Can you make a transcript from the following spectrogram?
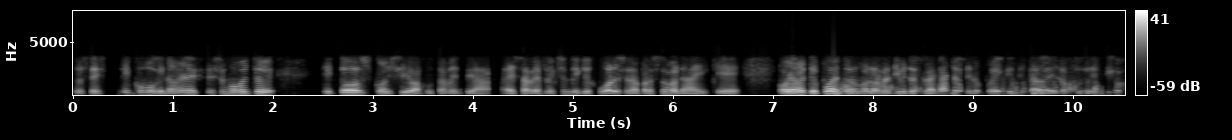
Entonces, es como que también es, es un momento que todos conlleva justamente a, esa reflexión de que el jugador es una persona y que obviamente puede tener malos rendimientos en la cancha, se lo puede criticar de lo futbolístico,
